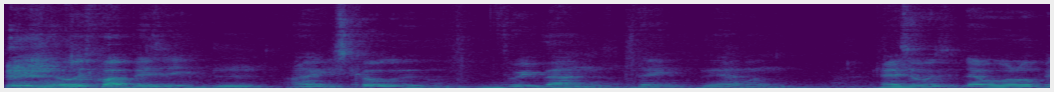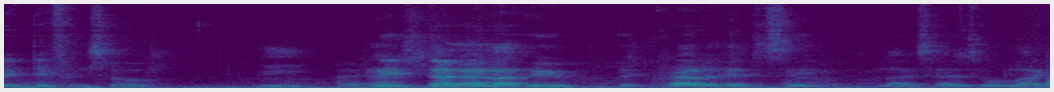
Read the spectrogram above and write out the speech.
It's always quite busy. Mm. I think it's cool the three band thing. Yeah. Everyone, and it's always they're all a bit different, so. Mm. And you don't know like who the crowd are here to see. Like so, it's all like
